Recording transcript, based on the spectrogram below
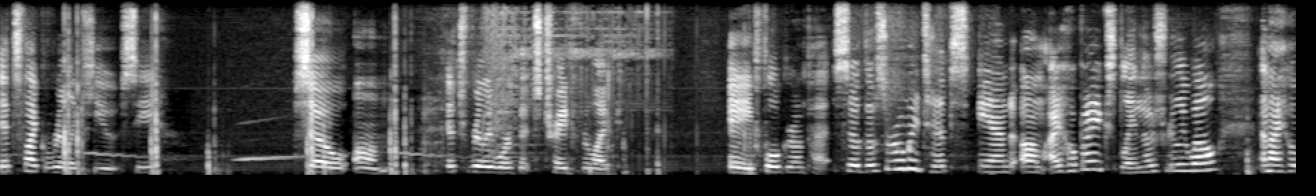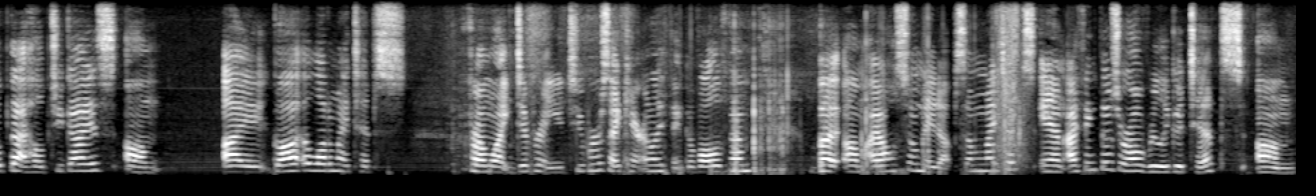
It's like really cute, see? So, um, it's really worth it to trade for like a full grown pet. So those are all my tips and um, I hope I explained those really well and I hope that helped you guys. Um, I got a lot of my tips from like different YouTubers. I can't really think of all of them. But um, I also made up some of my tips and I think those are all really good tips um,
